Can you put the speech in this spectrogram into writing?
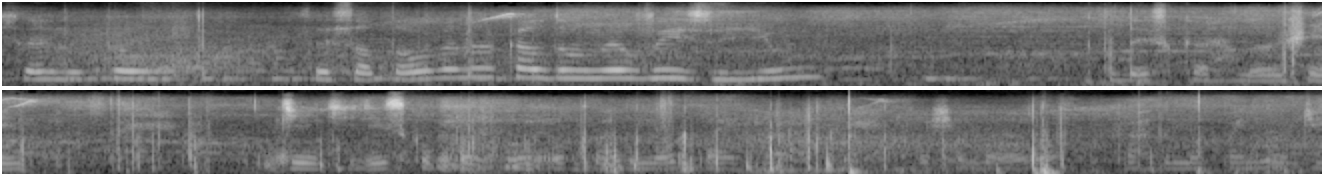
Vocês não estão. Vocês só estão vendo a casa do meu vizinho. Cadê esse carro, gente? Gente, desculpa, é o carro do meu pai. Vou chamar o carro do meu pai, não, de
